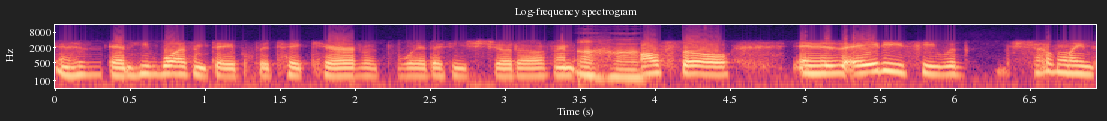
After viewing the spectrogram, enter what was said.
and, his, and he wasn't able to take care of it the way that he should have and Uh-huh. also in his 80s he was shoveling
